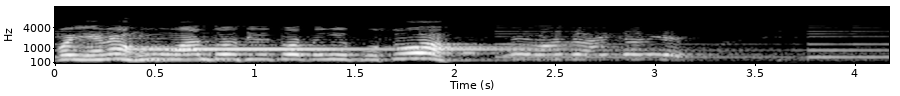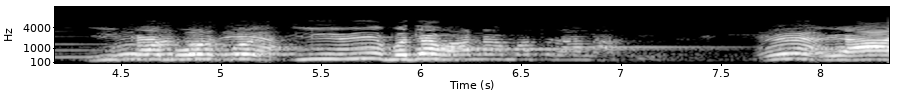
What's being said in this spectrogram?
ભાઈ એને હું વાંધો છે તો તમે પૂછો. ઈ કઈ બોલતો ઈ ઈ બધા વાના મતરાના છે. હે આ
